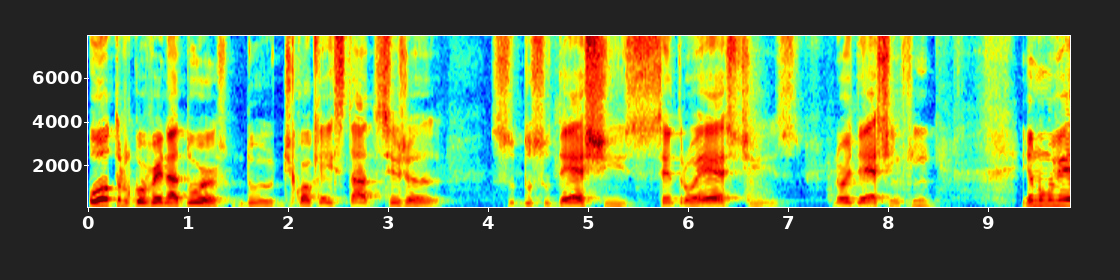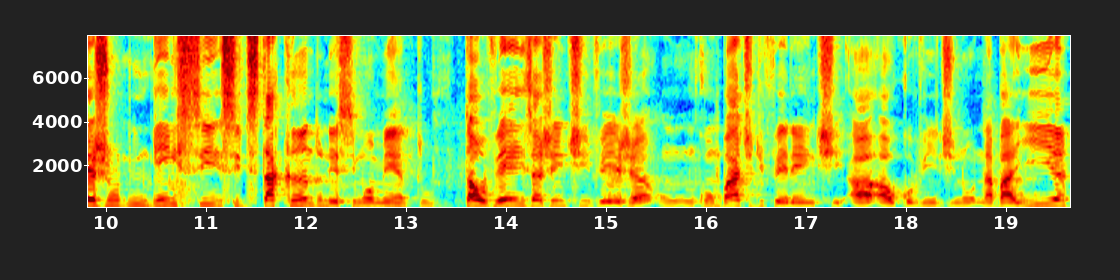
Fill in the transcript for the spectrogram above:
outro governador do, de qualquer estado, seja do Sudeste, Centro-Oeste, Nordeste, enfim. Eu não vejo ninguém se, se destacando nesse momento. Talvez a gente veja um combate diferente ao, ao Covid no, na Bahia,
